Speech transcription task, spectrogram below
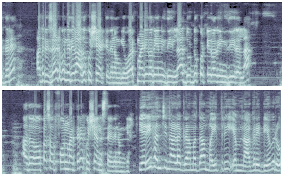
ಇದ್ದಾರೆ ಅದ್ರ ರಿಸಲ್ಟ್ ಬಂದಿದೆಯಲ್ಲ ಅದು ಖುಷಿ ಆಗ್ತಿದೆ ನಮಗೆ. ವರ್ಕ್ ಮಾಡಿರೋದು ಏನು ಇದಿಲ್ಲ ದುಡ್ಡು ಕೊಟ್ಟಿರೋದು ಏನು ಇದಿರಲ್ಲ ಅದು ವಾಪಸ್ ಅವ್ರು ಫೋನ್ ಮಾಡ್ತಾರೆ ಖುಷಿ ಅನಿಸ್ತಾ ಇದೆ ನಮಗೆ. ಎರಿಹಂಚಿನಾಳ ಗ್ರಾಮದ ಮೈತ್ರಿ ಎಂ ನಾಗರೆಡ್ಡಿಯವರು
